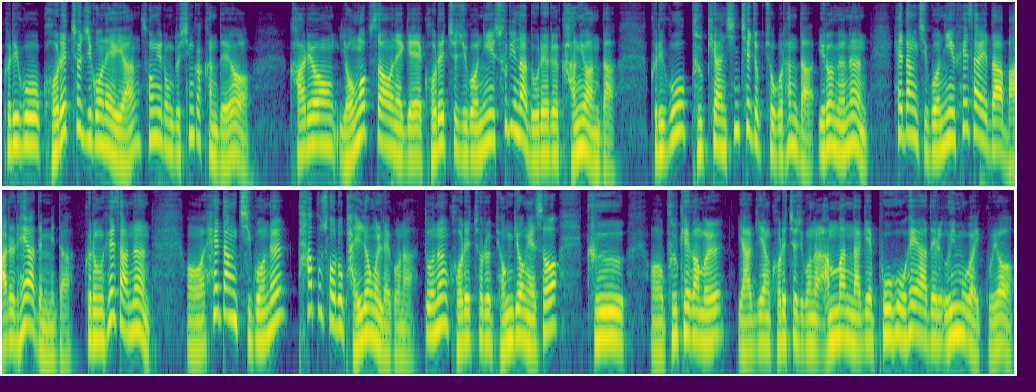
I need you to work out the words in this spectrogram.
그리고 거래처 직원에 의한 성희롱도 심각한데요. 가령 영업사원에게 거래처 직원이 술이나 노래를 강요한다. 그리고 불쾌한 신체 접촉을 한다. 이러면은 해당 직원이 회사에다 말을 해야 됩니다. 그럼 회사는 어, 해당 직원을 타 부서로 발령을 내거나 또는 거래처를 변경해서 그 어, 불쾌감을 야기한 거래처 직원을 안 만나게 보호해야 될 의무가 있고요.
